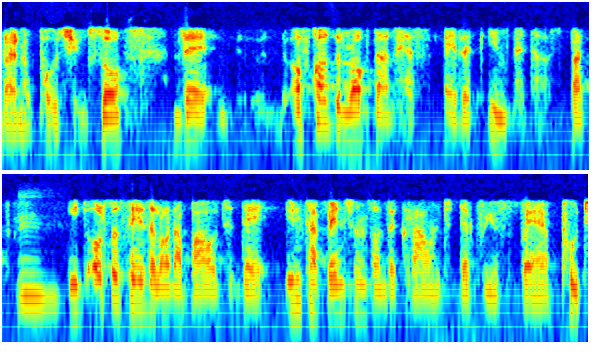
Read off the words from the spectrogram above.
rhino poaching. So, the, of course, the lockdown has added impetus, but mm. it also says a lot about the interventions on the ground that we've uh, put.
